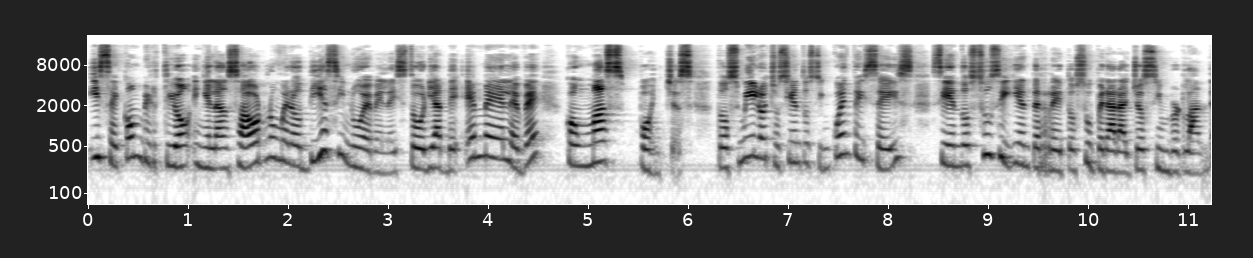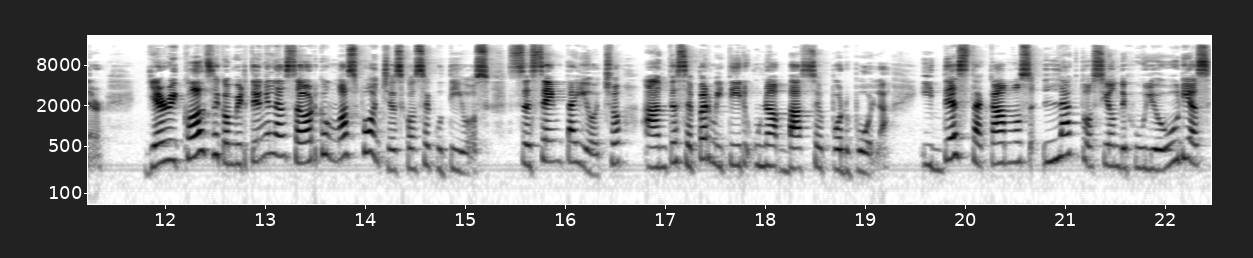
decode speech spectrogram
y se convirtió en el lanzador número 19 en la historia de MLB con más ponches, 2.856, siendo su siguiente reto superar a Justin Verlander. Gary Cole se convirtió en el lanzador con más ponches consecutivos, 68, antes de permitir una base por bola. Y destacamos la actuación de Julio Urias,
